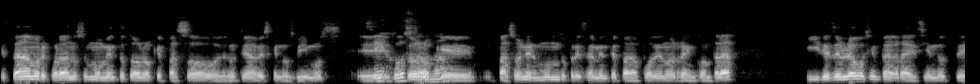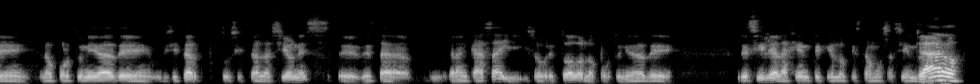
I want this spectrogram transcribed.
Estábamos recordando un momento todo lo que pasó de la última vez que nos vimos, eh, todo lo que pasó en el mundo precisamente para podernos reencontrar. Y desde luego siempre agradeciéndote la oportunidad de visitar tus instalaciones de, de esta gran casa y sobre todo la oportunidad de decirle a la gente qué es lo que estamos haciendo. Claro,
